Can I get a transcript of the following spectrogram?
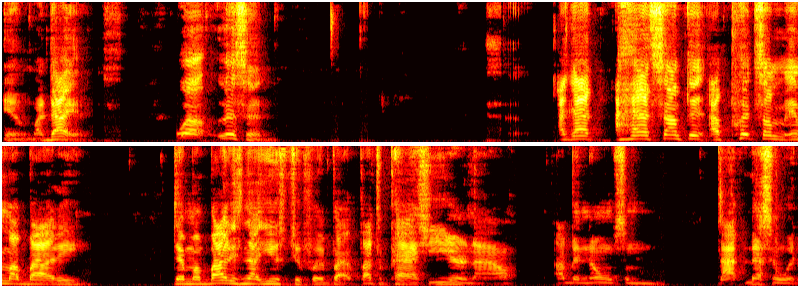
you know my diet? Well, listen, I got I had something I put something in my body that my body's not used to for about, about the past year now. I've been on some not messing with.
